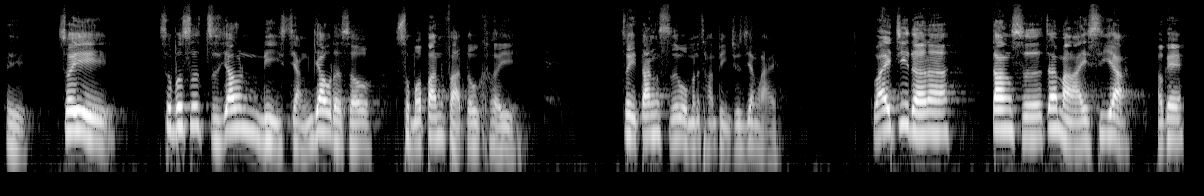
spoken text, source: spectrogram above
可以。所以是不是只要你想要的时候，什么办法都可以？所以当时我们的产品就是这样来。我还记得呢，当时在马来西亚，OK，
